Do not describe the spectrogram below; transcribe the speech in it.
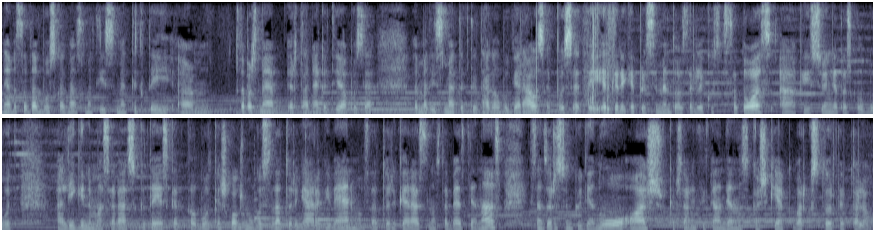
ne visada bus, kad mes matysime tik tai, um, ta prasme, ir tą negatyvę pusę, matysime tik tai tą galbūt geriausią pusę. Tai irgi reikia prisiminti tos dalykus visada, kai įsijungia tas galbūt lyginimas savęs su kitais, kad galbūt kažkoks žmogus visada turi gerą gyvenimą, visada turi geras, nuostabes dienas, jis neturi sunkių dienų, o aš, kaip sakant, kiekvieną dieną su kažkiek vargstu ir taip toliau.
